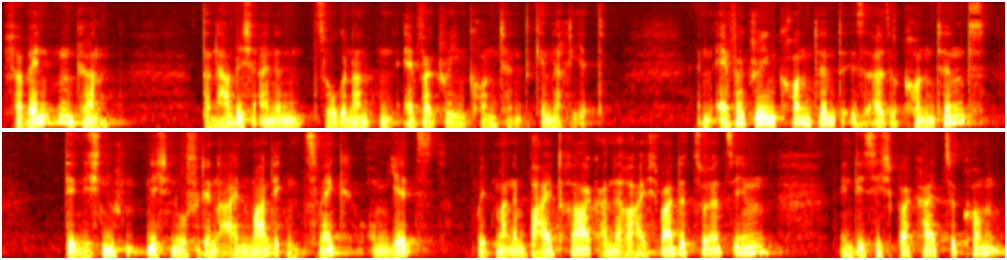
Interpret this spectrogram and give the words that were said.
verwenden kann, dann habe ich einen sogenannten Evergreen Content generiert. Ein Evergreen Content ist also Content, den ich nicht nur für den einmaligen Zweck, um jetzt mit meinem Beitrag eine Reichweite zu erzielen, in die Sichtbarkeit zu kommen,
